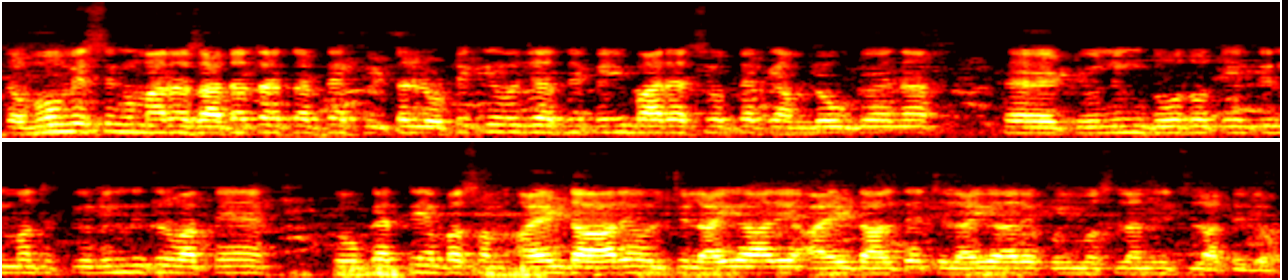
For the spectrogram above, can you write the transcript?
تو وہ مسنگ ہمارا زیادہ تر کرتا ہے، فلٹر لوٹے کی وجہ سے۔ کئی بار ایسے ہوتا ہے کہ ہم لوگ جو ہے نا ٹیوننگ دو دو تین تین منتھ ٹیوننگ نہیں کرواتے ہیں۔ تو کہتے ہیں، بس ہم آئل ڈال رہے ہیں اور چلائی آ رہے ہیں آئل ڈالتے ہیں، چلائی آ رہے ہیں کوئی مسئلہ نہیں، چلاتے جاؤ۔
